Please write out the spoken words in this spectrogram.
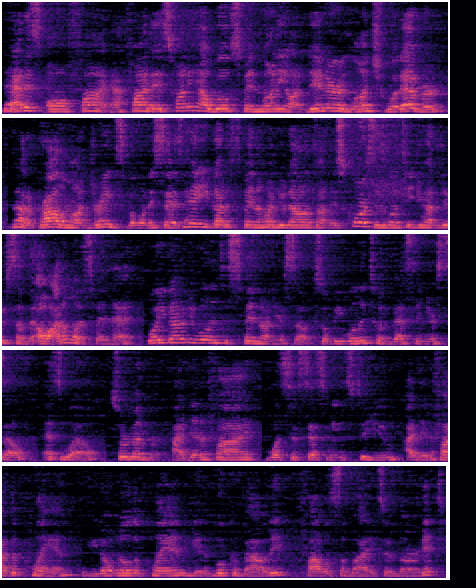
That is all fine. I find it's funny how we'll spend money on dinner, lunch, whatever. Not a problem on drinks, but when it says, hey, you got to spend $100 on this course, it's going to teach you how to do something. Oh, I don't want to spend that. Well, you got to be willing to spend on yourself. So be willing to invest in yourself as well. So remember, identify what success means to you, identify the plan. If you don't know the plan, get a book about it, follow somebody to learn it,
